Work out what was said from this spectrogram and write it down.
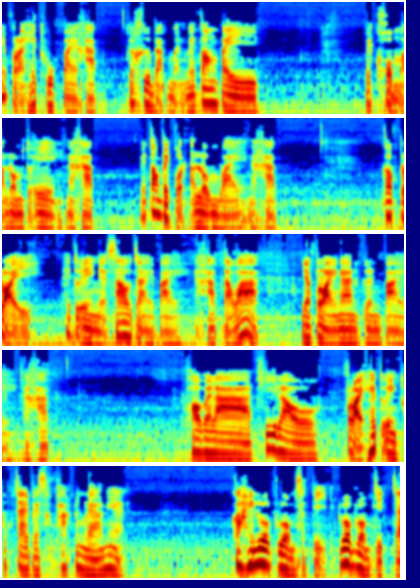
ให้ปล่อยให้ทุกไปครับ ก็คือแบบเหมือนไม่ต้องไป ไปข่มอารมณ์ตัวเองนะครับ ไม่ต้องไปกดอารมณ์ไว้นะครับ ก็ปล่อยให้ตัวเองเนี่ยเศร้าใจไปนะครับ แต่ว่าอย่าปล่อยนานเกินไปนะครับ พอเวลาที่เราปล่อยให้ตัวเองทุกข์ใจไปสักพักหนึ่งแล้วเนี่ย ก็ให้รวบรวมสติ รวบรวมจิตใจ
